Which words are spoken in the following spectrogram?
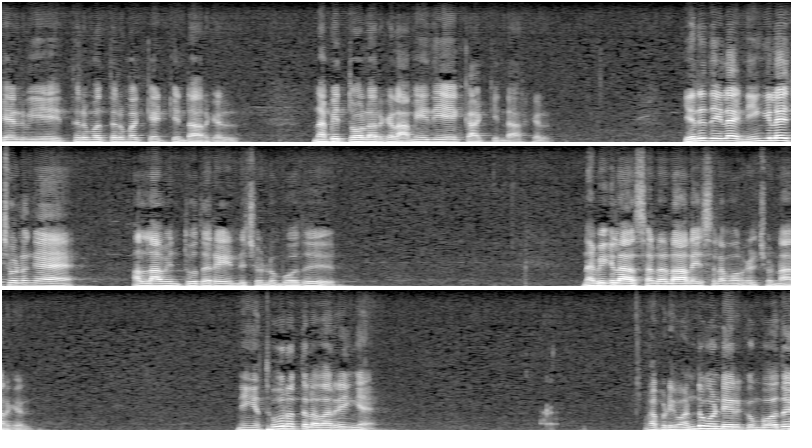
கேள்வியை திரும்ப திரும்ப கேட்கின்றார்கள். நபி தோழர்கள் அமைதியே காக்கின்றார்கள். இறுதியில் நீங்களே சொல்லுங்க அல்லாவின் தூதரே என்று சொல்லும்போது நபிகளா சல்லல்லா அலிஸ்லாம் அவர்கள் சொன்னார்கள் நீங்கள் தூரத்தில் வர்றீங்க அப்படி வந்து கொண்டு இருக்கும்போது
